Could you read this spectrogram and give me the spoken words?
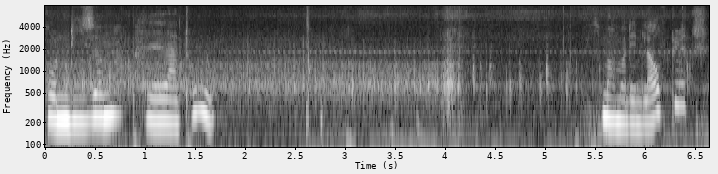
von diesem Plateau. Ich mach mal den Laufglitch.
